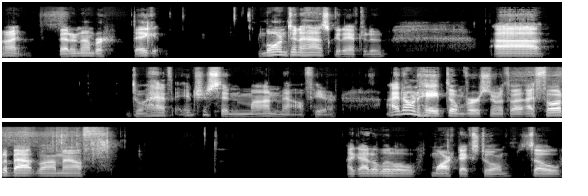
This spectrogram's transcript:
All right, better number. Take it. Lawrence in a house. Good afternoon. Uh, do I have interest in Monmouth here? I don't hate them versus Northwest. I thought about Monmouth. I got a little mark next to him. So,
